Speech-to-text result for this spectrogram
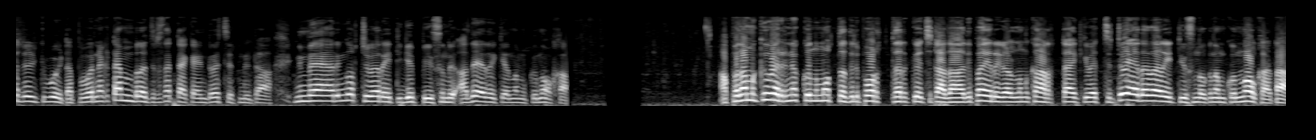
ഒരൊരിക്ക് പോയിട്ട്. അപ്പോൾ ഇവരൊക്കെ ടെമ്പറേച്ചർ സെറ്റാക്കാനായിട്ട് വെച്ചിട്ടുണ്ട് കേട്ടോ ഇനി വേറെയും കുറച്ച് വെറൈറ്റി ഗപ്പീസ് ഉണ്ട്. അത് ഏതൊക്കെയാണെന്ന് നമുക്ക് നോക്കാം. അപ്പോൾ നമുക്ക് വരുന്നൊക്കെ ഒന്ന് മൊത്തത്തിൽ പുറത്തിറക്കി വെച്ചിട്ട് അതായത് പയറുകളൊന്നും കറക്റ്റാക്കി വെച്ചിട്ട് ഏതാ വെറൈറ്റീസ് നോക്കി നമുക്കൊന്ന് നോക്കാം കേട്ടോ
